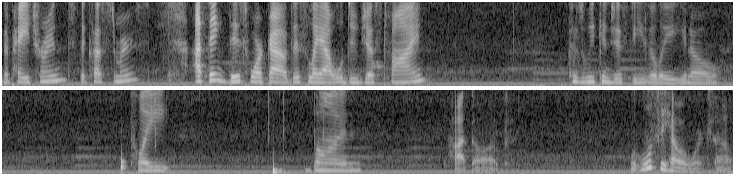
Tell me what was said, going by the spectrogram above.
the patrons, the customers. I think this workout, this layout will do just fine. Because we can just easily, you know, plate, bun, hot dog. We'll see how it works out.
